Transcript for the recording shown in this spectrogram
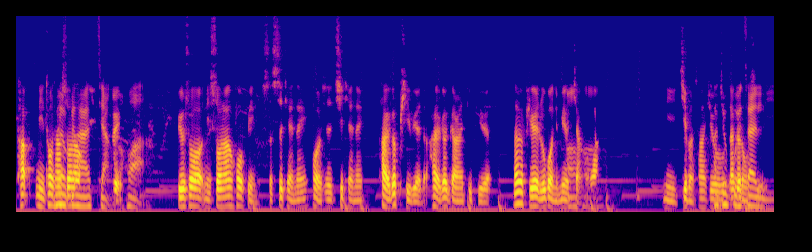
他，你通常收到对，比如说你收到货品十四天内或者是七天内，它有一个 period 的，还有一个 guarantee period。那个 period 如果你没有讲的话，你基本上就那个东西，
